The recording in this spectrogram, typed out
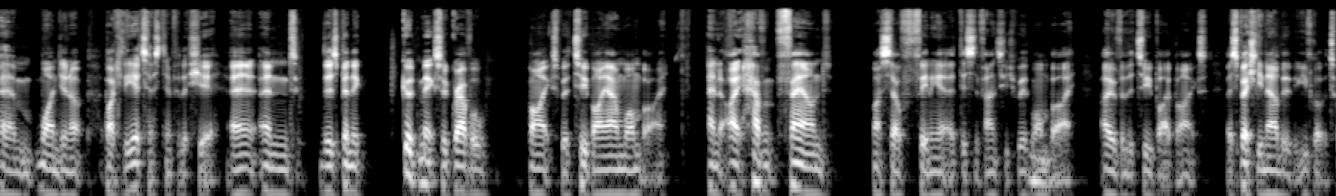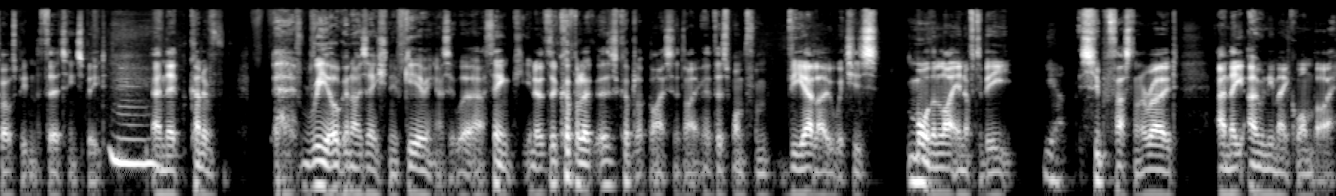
um, winding up bike of the year testing for this year, and, and there's been a good mix of gravel bikes with two by and one by, and I haven't found myself feeling at a disadvantage with one by over the two by bikes, especially now that you've got the 12 speed and the 13 speed, and they're kind of uh, reorganization of gearing, as it were. I think you know there's a couple of there's a couple of bikes like there's one from Vielo which is more than light enough to be Yeah. super fast on the road, and they only make one by.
